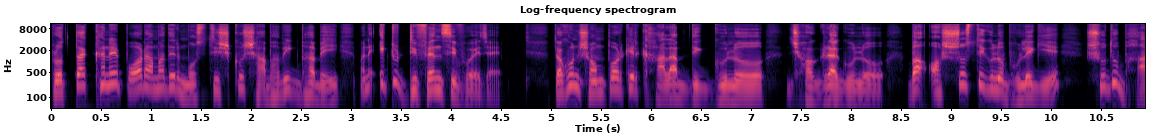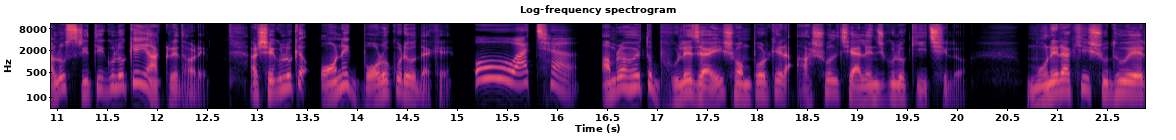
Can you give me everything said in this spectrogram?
প্রত্যাখ্যানের পর আমাদের মস্তিষ্ক স্বাভাবিকভাবেই মানে একটু ডিফেন্সিভ হয়ে যায়। তখন সম্পর্কের খারাপ দিকগুলো ঝগড়াগুলো বা অস্বস্তিগুলো ভুলে গিয়ে শুধু ভালো স্মৃতিগুলোকেই আঁকড়ে ধরে আর সেগুলোকে অনেক বড় করেও দেখে। ও আচ্ছা। আমরা হয়তো ভুলে যাই সম্পর্কের আসল চ্যালেঞ্জগুলো কি ছিল। মনে রাখি শুধু এর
